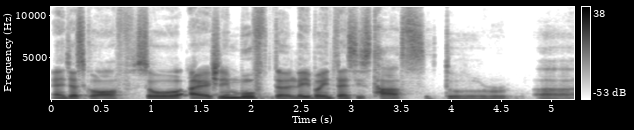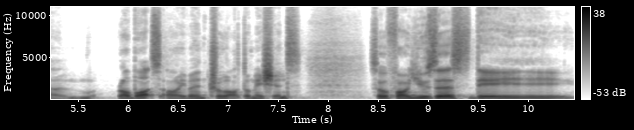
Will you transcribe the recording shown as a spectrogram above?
and just go off. So I actually moved the labor intensive tasks to uh, robots or even through automations. So for users, they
